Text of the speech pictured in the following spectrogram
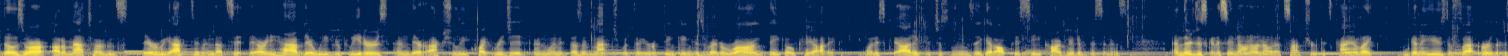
those who are automatons, they're reactive and that's it. They already have their we group leaders and they're actually quite rigid. And when it doesn't match what they are thinking is right or wrong, they go chaotic. What is chaotic? It just means they get all pissy, cognitive dissonance. And they're just going to say, no, no, no, that's not true. It's kind of like I'm going to use the flat earthers.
